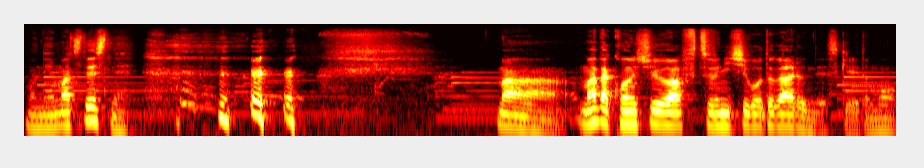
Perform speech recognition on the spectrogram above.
ーもう年末ですね。まあ、まだ今週は普通に仕事があるんですけれども、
